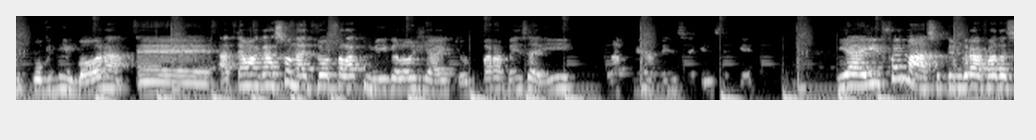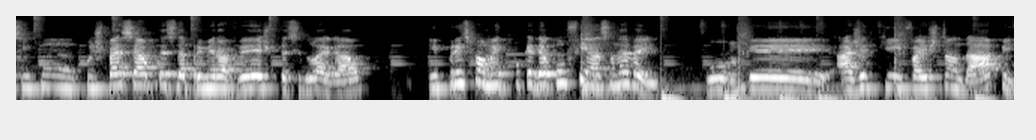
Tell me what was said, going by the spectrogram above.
o povo indo embora, é, até uma garçonete veio falar comigo, elogiar e tudo. Parabéns aí, pela primeira vez, não sei o que, não sei o que. E aí foi massa. Eu tenho gravado assim com, com especial por ter sido a primeira vez, por ter sido legal. E principalmente porque deu confiança, né, velho? Porque a gente que faz stand-up,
